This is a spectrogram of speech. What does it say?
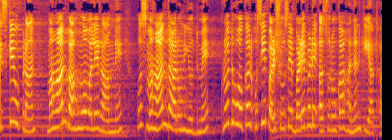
इसके उपरांत महान बाहुओं वाले राम ने उस महान दारुण युद्ध में क्रुद्ध होकर उसी परशु से बड़े बड़े असुरों का हनन किया था।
